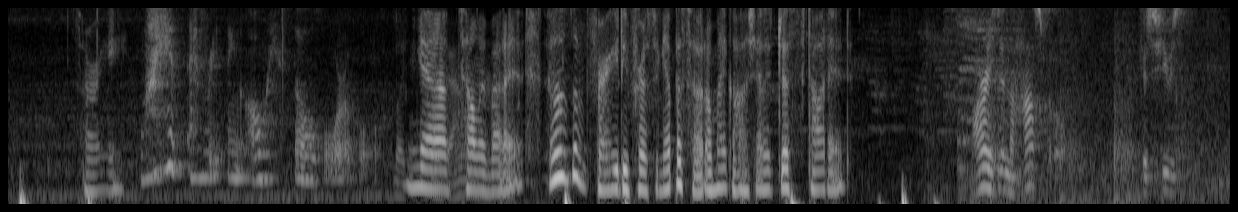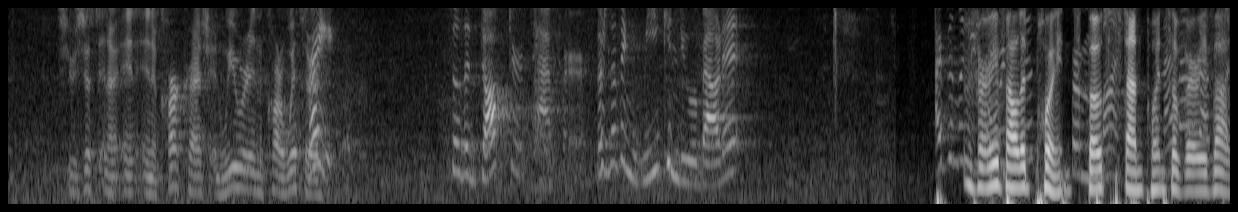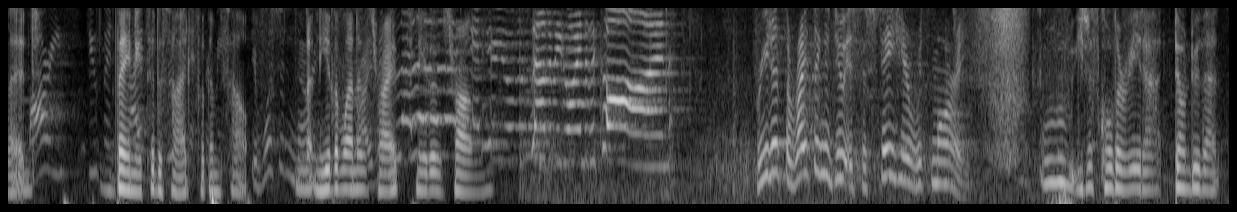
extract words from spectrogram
Sorry. Why is everything always so horrible? Yeah, tell me about it. This is a very depressing episode. Oh my gosh, and it just started. Mari's in the hospital because she was she was just in a in, in a car crash and we were in the car with her. Right. So the doctors have her. There's nothing we can do about it. I've been looking Very valid this points. Both months, standpoints are very valid. They need to decide for themselves. N- neither one is right, neither is wrong. Rita, the right thing to do is to stay here with Mari. Ooh, you just called her Rita. Don't do that.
